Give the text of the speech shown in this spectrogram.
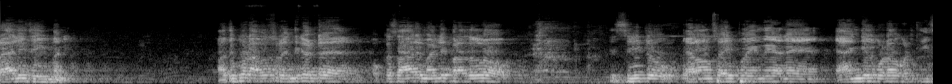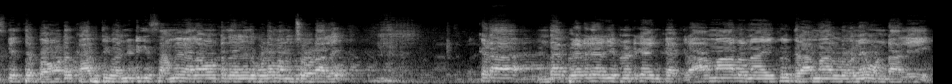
ర్యాలీ చేయమని అది కూడా అవసరం ఎందుకంటే ఒక్కసారి మళ్ళీ ప్రజల్లో సీటు అనౌన్స్ అయిపోయింది అనే యాంగిల్ కూడా ఒకటి తీసుకెళ్తే బాగుంటుంది. కాకపోతే ఇవన్నిటికీ సమయం ఎలా ఉంటుంది అనేది కూడా మనం చూడాలి. ఇక్కడ ఇందాక పేట గారు చెప్పినట్టుగా ఇంకా గ్రామాల నాయకులు గ్రామాల్లోనే ఉండాలి.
